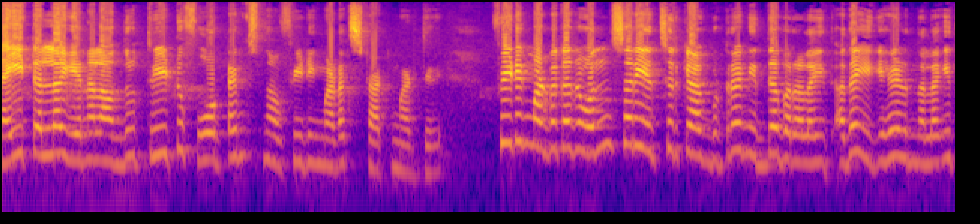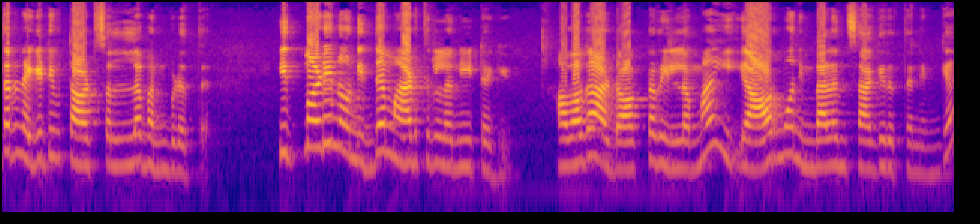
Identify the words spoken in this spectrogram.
ನೈಟ್ ಎಲ್ಲ ಏನಲ್ಲ ಅಂದ್ರು ತ್ರೀ ಟು ಫೋರ್ ಟೈಮ್ಸ್ ನಾವು ಫೀಡಿಂಗ್ ಮಾಡೋಕ್ಕೆ ಸ್ಟಾರ್ಟ್ ಮಾಡ್ತೀವಿ. ಫೀಡಿಂಗ್ ಮಾಡ್ಬೇಕಾದ್ರೆ ಒಂದ್ಸರಿ ಎಚ್ಚರಿಕೆ ಆಗಿಬಿಟ್ರೆ ನಿದ್ದೆ ಬರಲ್ಲ. ಅದೇ ಈಗ ಹೇಳಿದ್ನಲ್ಲ, ಈ ಥರ ನೆಗೆಟಿವ್ ಥಾಟ್ಸ್ ಎಲ್ಲ ಬಂದ್ಬಿಡುತ್ತೆ. ಇದು ಮಾಡಿ ನಾವು ನಿದ್ದೆ ಮಾಡ್ತಿರಲ್ಲ ನೀಟಾಗಿ. ಆವಾಗ ಆ ಡಾಕ್ಟರ್ ಇಲ್ಲಮ್ಮ ಹಾರ್ಮೋನ್ ಇಂಬ್ಯಾಲೆನ್ಸ್ ಆಗಿರುತ್ತೆ ನಿಮಗೆ.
